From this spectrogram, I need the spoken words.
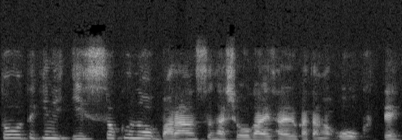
倒的に一足のバランスが障害される方が多くて、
